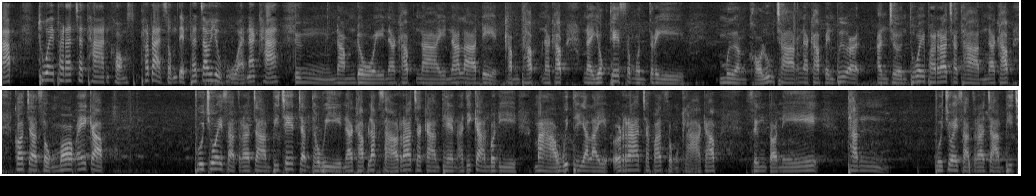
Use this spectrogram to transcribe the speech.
รับถ้วยพระราชทานของพระบาทสมเด็จพระเจ้าอยู่หัวนะคะ ซึ่งนำโดยนะครับนายนาราเดชคำทัพนะครับนายกเทศมนตรีเมืองขอลูกช้างนะครับ เป็นเพื่ออัญเชิญถ้วยพระราชทานนะครับ ก็จะส่งมอบให้กับผู้ช่วยศาสตราจารย์พิเชษจันทวีนะครับ รักษาราชการแทนอธิการบดี มหาวิทยาลัยราชภัฏสงขลาครับ ซึ่งตอนนี้ท่าน ผู้ช่วยศาสตราจารย์พิเช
